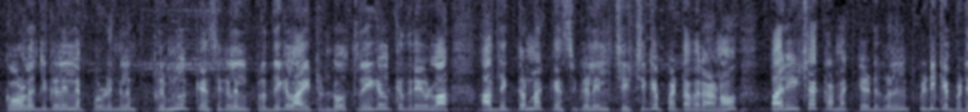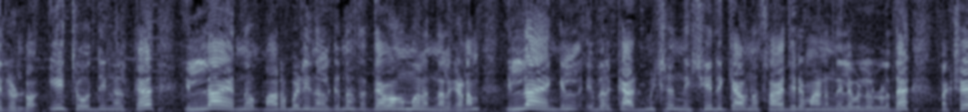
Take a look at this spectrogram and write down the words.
കോളേജുകളിൽ എപ്പോഴെങ്കിലും ക്രിമിനൽ കേസുകളിൽ പ്രതികളായിട്ടുണ്ടോ? സ്ത്രീകൾക്കെതിരെയുള്ള അതിക്രമ കേസുകളിൽ ശിക്ഷിക്കപ്പെട്ടവരാണോ? പരീക്ഷാ ക്രമക്കേടുകളിൽ പിടിക്കപ്പെട്ടിട്ടുണ്ടോ? ഈ ചോദ്യങ്ങൾക്ക് ഇല്ല എന്ന് മറുപടി നൽകുന്ന സത്യവാങ്മൂലം നൽകണം. ഇല്ല എങ്കിൽ ഇവർക്ക് അഡ്മിഷൻ നിഷേധിക്കാവുന്ന സാഹചര്യമാണ് നിലവിലുള്ളത്. പക്ഷേ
